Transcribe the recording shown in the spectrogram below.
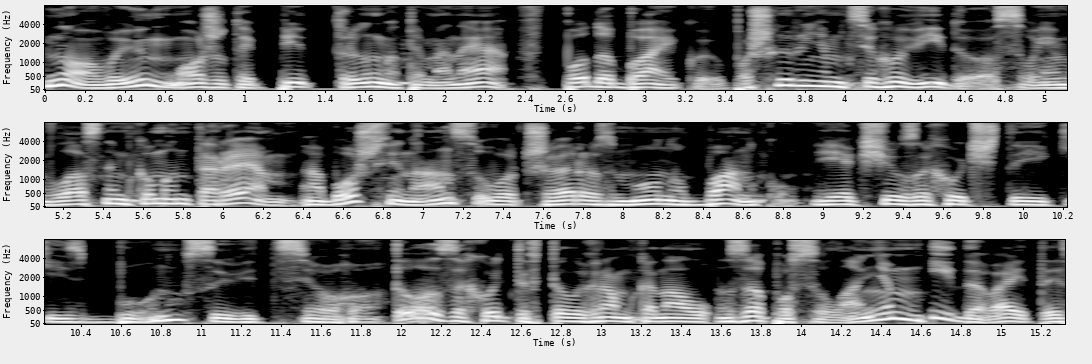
Ну а ви можете підтримати мене вподобайкою, поширенням цього відео, своїм власним коментарем або ж фінансово через монобанку. Якщо захочете якісь бонуси від цього, то заходьте в телеграм-канал за посиланням і давайте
